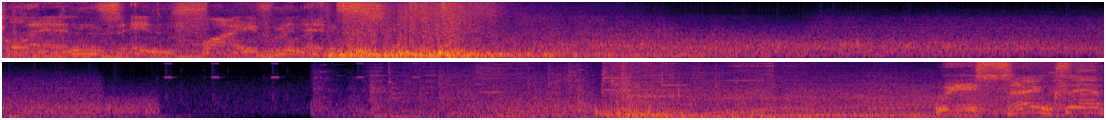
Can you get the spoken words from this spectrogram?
Battle ends in five minutes. We sank their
